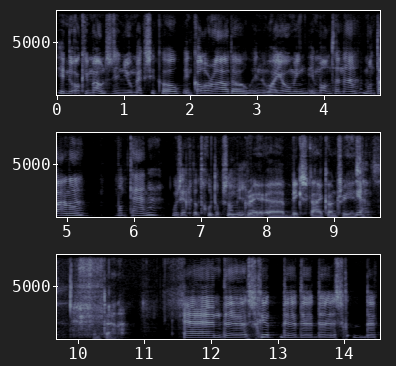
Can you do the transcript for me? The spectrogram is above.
in de Rocky Mountains in New Mexico, in Colorado, in Wyoming, in Montana, Montana, Montana. Hoe zeg je dat goed op zo'n Amerika? Grey, eh, Big Sky Country is Ja. dat. Montana. En de, schit, de, de, de, de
